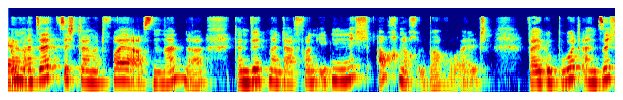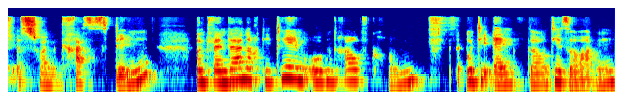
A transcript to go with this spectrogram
Und Ja. man setzt sich damit vorher auseinander, dann wird man davon eben nicht auch noch überrollt. Weil Geburt an sich ist schon ein krasses Ding. Und wenn da noch die Themen obendrauf kommen und die Ängste und die Sorgen,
